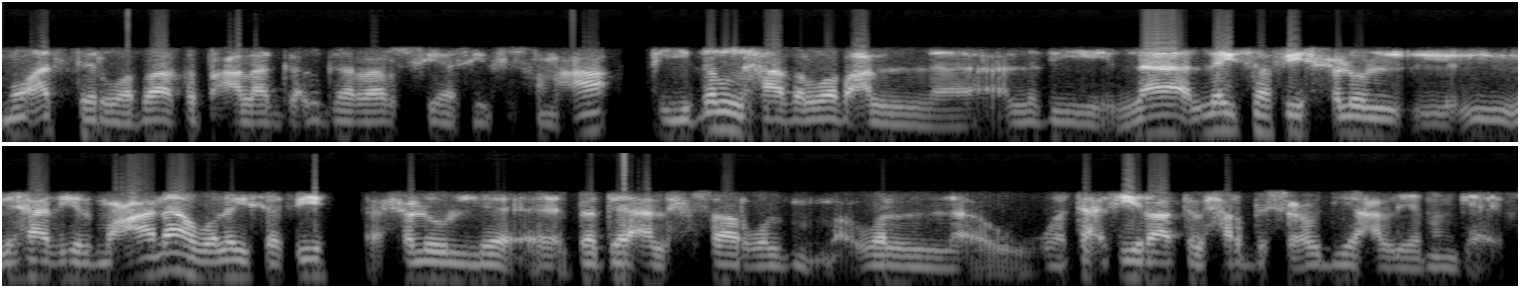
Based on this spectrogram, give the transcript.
مؤثر وضاغط على القرار السياسي في صنعاء في ظل هذا الوضع الذي لا ليس فيه حلول لهذه المعاناة وليس فيه حلول لبقاء الحصار وال وتأثيرات الحرب السعودية على اليمن قائمه.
